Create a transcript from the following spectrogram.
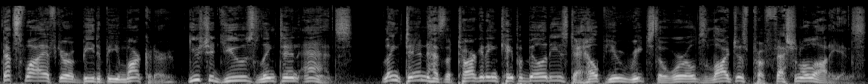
That's why if you're a B2B marketer, you should use LinkedIn ads. LinkedIn has the targeting capabilities to help you reach the world's largest professional audience.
